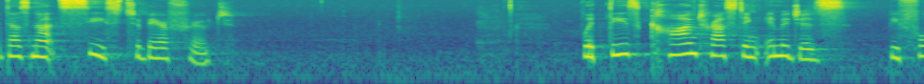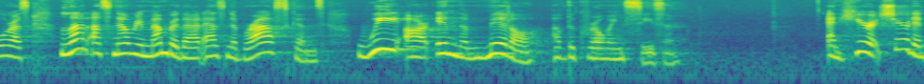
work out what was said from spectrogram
it does not cease to bear fruit. With these contrasting images before us. Let us now remember that as Nebraskans, we are in the middle of the growing season. And here at Sheridan,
